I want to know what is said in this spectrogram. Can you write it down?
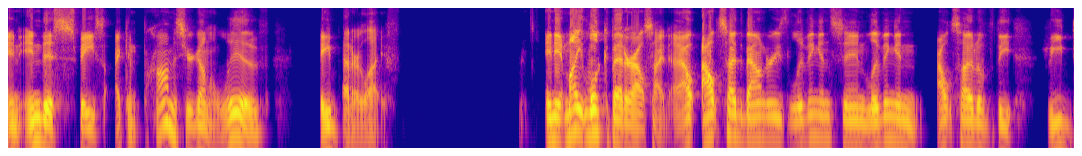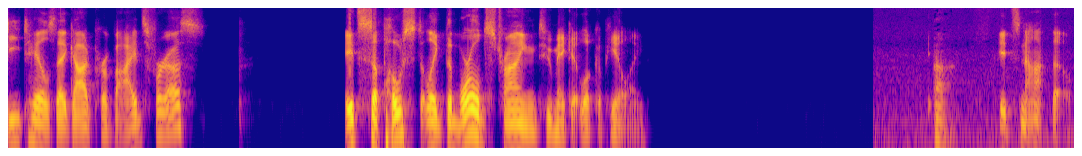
And in this space, I can promise you're going to live a better life and it might look better outside Out, outside the boundaries living in sin living in outside of the the details that god provides for us. It's supposed to like the world's trying to make it look appealing. Uh, it's not though.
